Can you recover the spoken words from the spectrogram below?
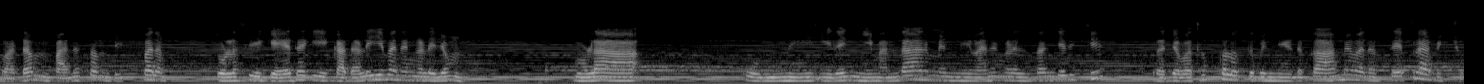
വടം പനസം പിപ്പലം തുളസി കേതകി കദളീവനങ്ങളിലും മുള ഉണ്ണി ഇരഞ്ഞി മന്ദാരം എന്നീ വനങ്ങളിൽ സഞ്ചരിച്ച് വ്രജവധുക്കളൊത്ത് പിന്നീട് കാമ്യവനത്തെ പ്രാപിച്ചു.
